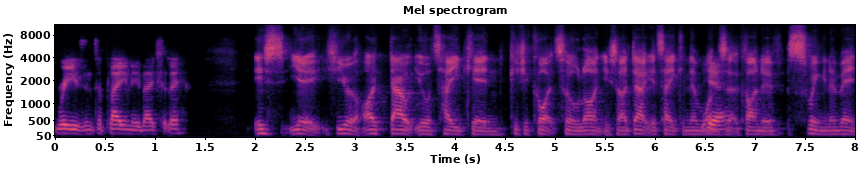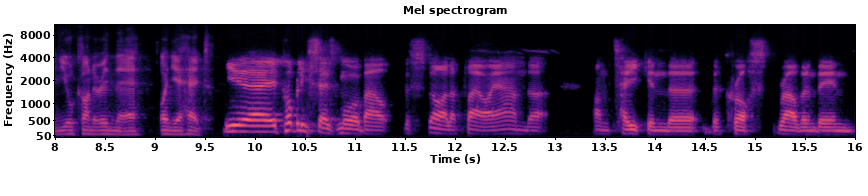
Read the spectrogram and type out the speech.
reason to play me, basically. Is yeah, you I doubt you're taking because you're quite tall, aren't you? So I doubt you're taking them ones Yeah. that are kind of swinging them in. You're kind of in there on your head. Yeah, it probably says more about the style of player I am that I'm taking the the cross rather than being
